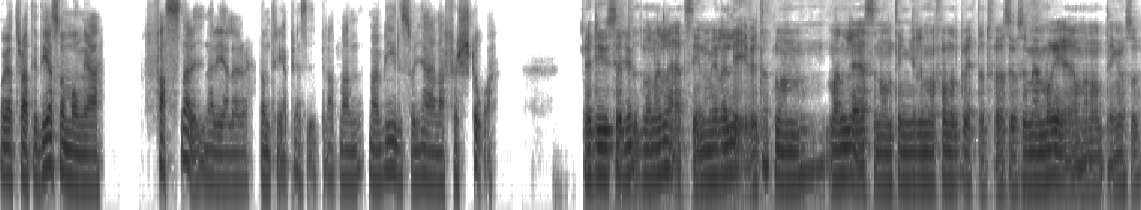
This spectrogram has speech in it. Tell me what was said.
Och jag tror att det är det som många fastnar i när det gäller de tre principerna. Att man, man vill så gärna förstå. Ja, det är ju sättet man har lärt sig genom hela livet. Att man, man läser någonting eller man får något berättat för sig och så memorerar man någonting och så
